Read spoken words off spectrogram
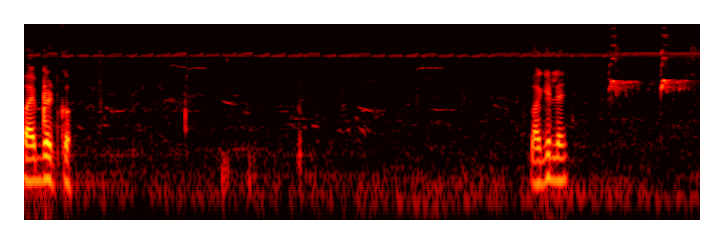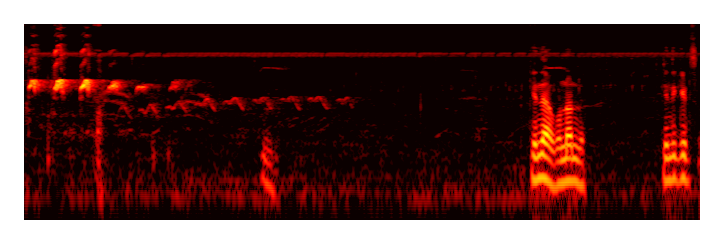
పైప్ పెట్టుకో. బకెట్లే. కింద ఉండండి. కింద కిడ్స్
